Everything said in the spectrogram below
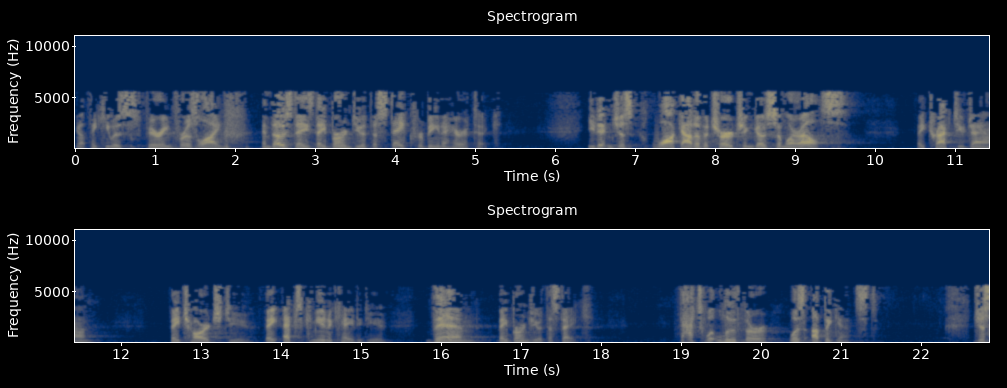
You don't think he was fearing for his life? In those days, they burned you at the stake for being a heretic. You didn't just walk out of the church and go somewhere else. They tracked you down. They charged you. They excommunicated you. Then they burned you at the stake. That's what Luther was up against just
